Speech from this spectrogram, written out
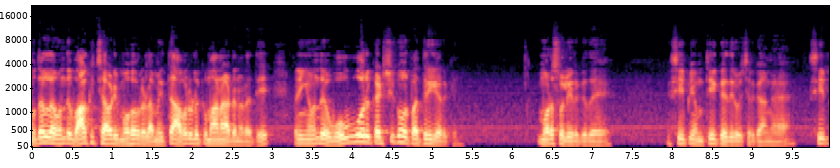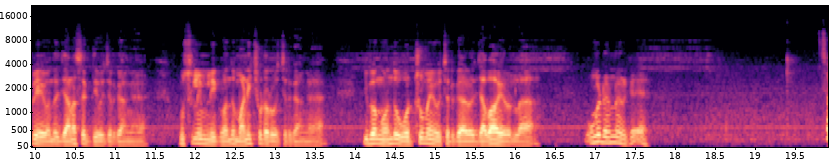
முதல்ல வந்து வாக்குச்சாவடி முகவர்கள் அமைத்து அவர்களுக்கு மாநாடு நடத்தி இப்போ நீங்கள் வந்து ஒவ்வொரு கட்சிக்கும் ஒரு பத்திரிகை இருக்குது முறை இருக்குது சிபிஎம் தீக்கதிர் வச்சுருக்காங்க. சிபிஐ வந்து ஜனசக்தி வச்சுருக்காங்க. முஸ்லீம் லீக் வந்து மணிச்சுடர் வச்சுருக்காங்க. இவங்க வந்து ஒற்றுமை வச்சுருக்காரு ஜவாஹிருல்லா. உங்கள்கிட்ட என்ன இருக்குது சோ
